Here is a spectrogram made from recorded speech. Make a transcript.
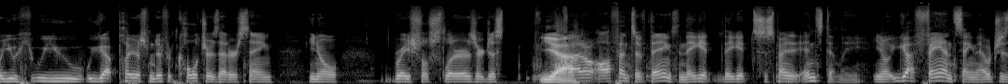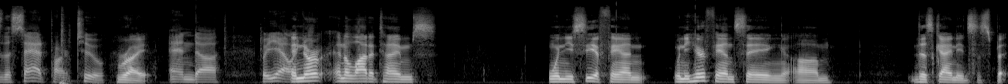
where you where you you got players from different cultures that are saying, you know, racial slurs or just Yeah. flat out offensive things, and they get they get suspended instantly. You know, you got fans saying that, which is the sad part too. right. And uh, but yeah, like, and nor- and a lot of times when you see a fan when you hear fans saying um, this guy needs suspe-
